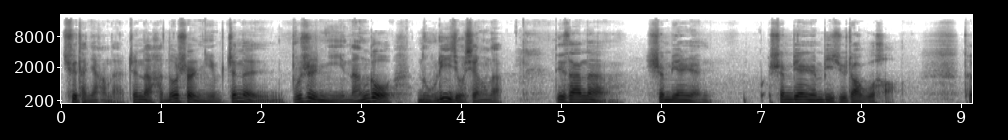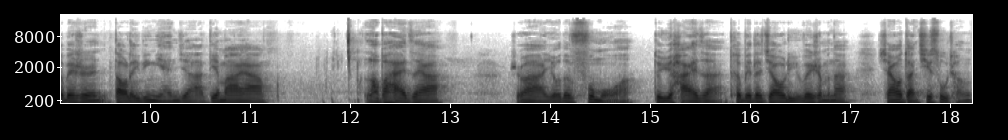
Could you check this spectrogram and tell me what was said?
去他娘的！真的很多事儿，你真的不是你能够努力就行的。第三呢，身边人，身边人必须照顾好，特别是到了一定年纪啊，爹妈呀、老婆孩子呀，是吧？有的父母对于孩子特别的焦虑，为什么呢？想要短期速成，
